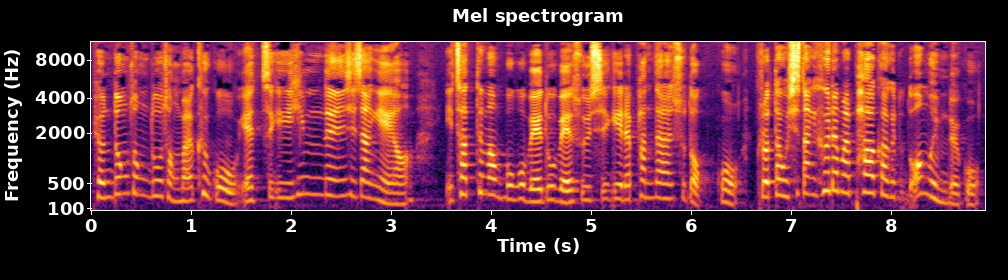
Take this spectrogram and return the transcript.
변동성도 정말 크고 예측이 힘든 시장이에요. 이 차트만 보고 매도 매수 시기를 판단할 수도 없고 그렇다고 시장의 흐름을 파악하기도 너무 힘들고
